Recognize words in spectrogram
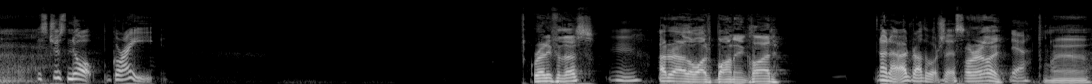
it's just not great. Ready for this? Mm. I'd rather watch Bonnie and Clyde. No, no, I'd rather watch this. Oh, really? Yeah. Yeah.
